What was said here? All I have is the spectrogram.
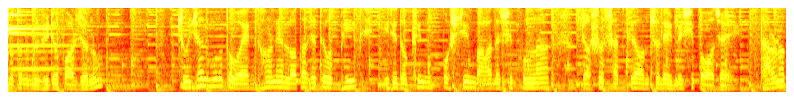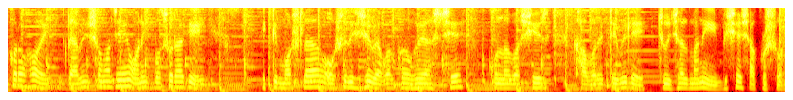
নতুন নতুন ভিডিও পাওয়ার জন্য। চুইঝাল মূলত এক ধরনের লতা জাতীয় উদ্ভিদ। এটি দক্ষিণ, পশ্চিম বাংলাদেশে খুলনা, যশোর, সাতক্ষীরা অঞ্চলে বেশি পাওয়া যায়। ধারণা করা হয়, গ্রামীণ সমাজে অনেক বছর আগে একটি মশলা ঔষধি হিসেবে ব্যবহার করা হয়ে আসছে। খুলনাবাসীর খাবারের টেবিলে চুইঝাল মানেই বিশেষ আকর্ষণ।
